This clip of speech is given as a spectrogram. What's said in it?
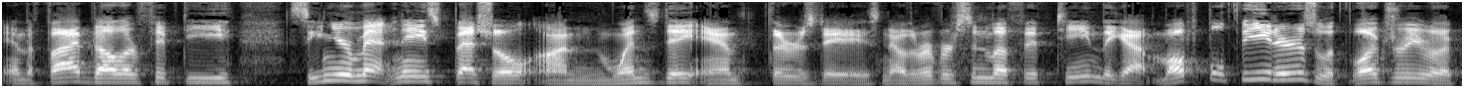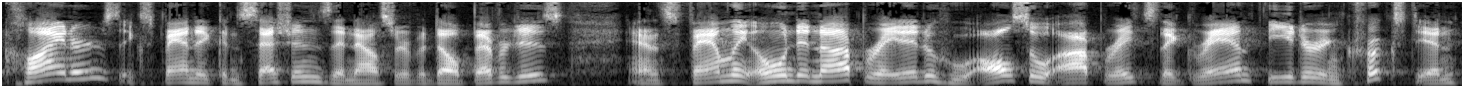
and the $5.50 senior matinee special on Wednesday and Thursdays. Now, the River Cinema 15, they got multiple theaters with luxury recliners, expanded concessions that now serve adult beverages, and it's family owned and operated, who also operates the Grand Theater in Crookston.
